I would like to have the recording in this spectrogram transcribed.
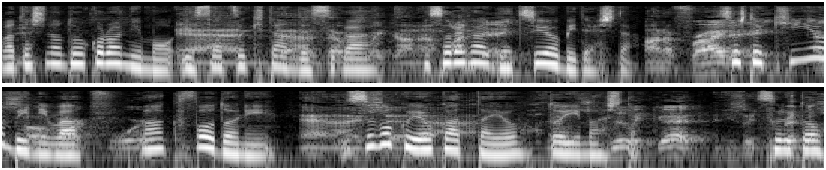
私のところにも1冊来たんですが、それが月曜日でした。そして金曜日には、マーク・フォードに、すごく良かったよと言いました。すると、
